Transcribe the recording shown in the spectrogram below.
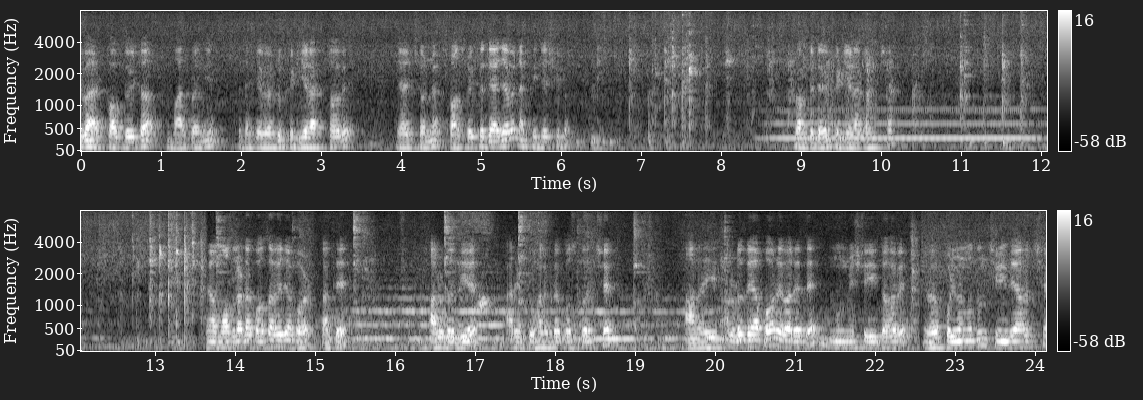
এবার টক দইটা বার করে নিয়ে সেটাকে এবার একটু ফিটিয়ে রাখতে হবে। যার জন্য সরাসরি তো দেওয়া যাবে না, ফ্রিজে ছিল। টক দইটাকে ফিটিয়ে রাখা হচ্ছে এবার মশলাটা কষা হয়ে যাওয়ার পর তাতে আলুটা দিয়ে আর একটু ভালো করে কষতে হচ্ছে। আর এই আলুটা দেওয়ার পর এবার এতে নুন মিষ্টি দিতে হবে। এবার পরিমাণ মতন চিনি দেওয়া হচ্ছে।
